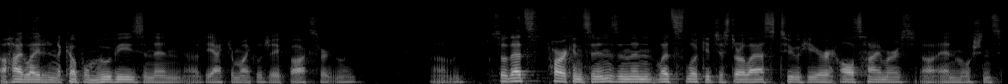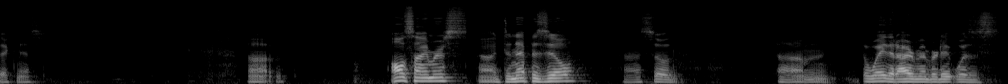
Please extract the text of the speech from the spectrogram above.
highlighted in a couple movies, and then the actor Michael J. Fox, certainly. Um, so that's Parkinson's, and then let's look at just our last two here, Alzheimer's and motion sickness. Uh, Alzheimer's, uh, donepezil. Uh, so um, the way that I remembered it was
